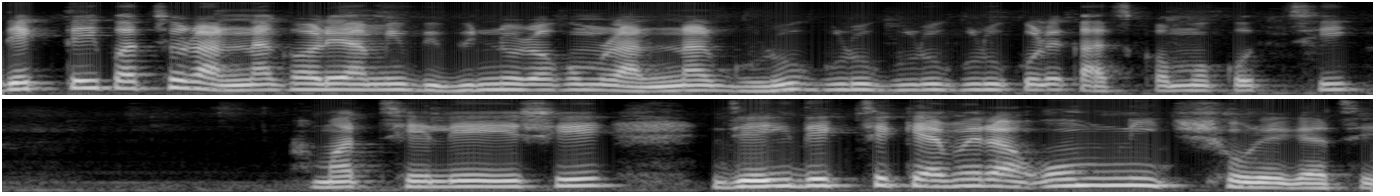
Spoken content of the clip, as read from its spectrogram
দেখতেই পাচ্ছ, রান্নাঘরে আমি বিভিন্ন রকম রান্নার ঘুরু ঘুরু ঘুরু ঘুরু করে কাজকর্ম করছি। আমার ছেলে এসে যেই দেখছে ক্যামেরা অমনি সরে গেছে।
